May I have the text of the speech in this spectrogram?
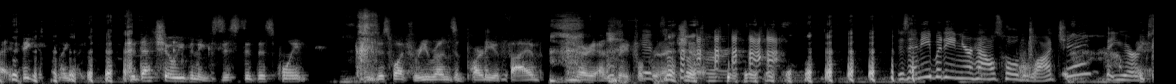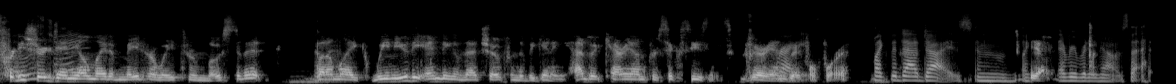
I think like did that show even exist at this point? You just watch reruns of Party of Five. Very ungrateful for that show. Does anybody in your household watch it? That you are I'm pretty sure exposed to it? Danielle might have made her way through most of it, but I'm like, we knew the ending of that show from the beginning. How did it carry on for six seasons? Very Right. ungrateful for it. like the dad dies, and like Yeah. everybody knows that.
